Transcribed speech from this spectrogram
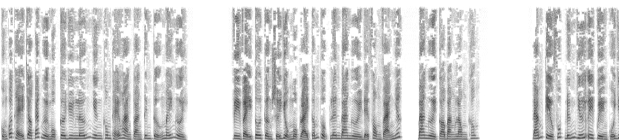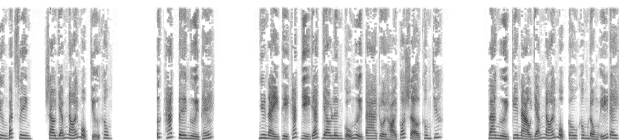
cũng có thể cho các người một cơ duyên lớn nhưng không thể hoàn toàn tin tưởng mấy người. Vì vậy tôi cần sử dụng một loại cấm thuật lên ba người để phòng vạn nhất, ba người cò bằng lòng không? Đám Kiều Phúc đứng dưới uy quyền của Dương Bách Xuyên, sao dám nói một chữ không? Ức hát tê người thế. Như này thì khác gì gác dao lên cổ người ta rồi hỏi có sợ không chứ? Ba người kia nào dám nói một câu không đồng ý đây?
